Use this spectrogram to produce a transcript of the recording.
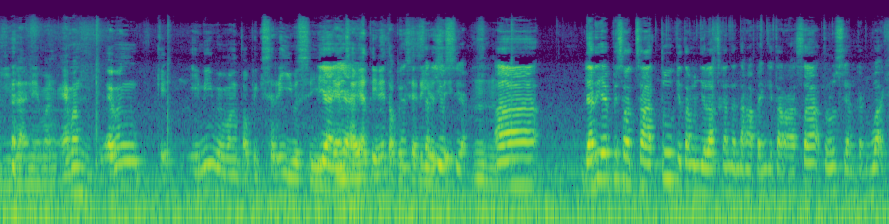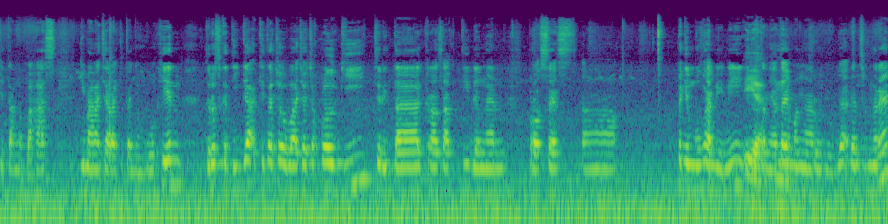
Gila nih emang emang emang ini memang topik serius sih. Iya, iya, Anxiety iya. ini topik serius, sih. ya. Mm-mm. Eh, dari episode 1 kita menjelaskan tentang apa yang kita rasa, terus yang kedua kita ngebahas gimana cara kita nyembuhin, terus ketiga kita coba cocok logi cerita kerasakti dengan proses eh, penyembuhan ini gitu. Iya, ternyata mm. emang ngaruh juga dan sebenarnya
